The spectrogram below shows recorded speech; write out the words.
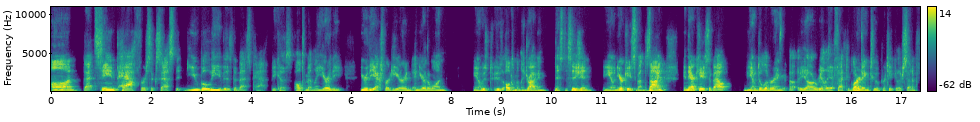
on that same path for success that you believe is the best path because ultimately you're the you're the expert here and, and you're the one you know who's who's ultimately driving this decision you know in your case about design in their case about you know delivering uh, you know, really effective learning to a particular set of,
